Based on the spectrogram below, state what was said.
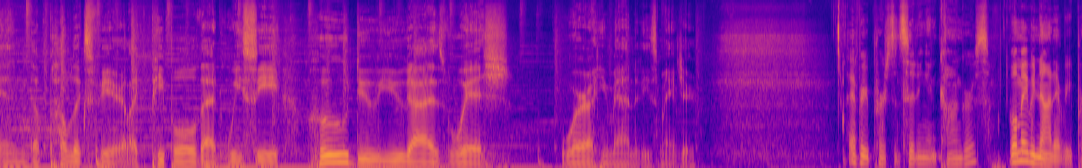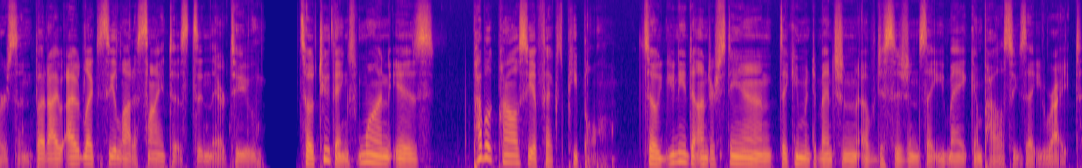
in the public sphere, like people that we see, who do you guys wish were a humanities major? Every person sitting in Congress. Well, maybe not every person, but I, I would like to see a lot of scientists in there too. So, two things. One is public policy affects people. So, you need to understand the human dimension of decisions that you make and policies that you write.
